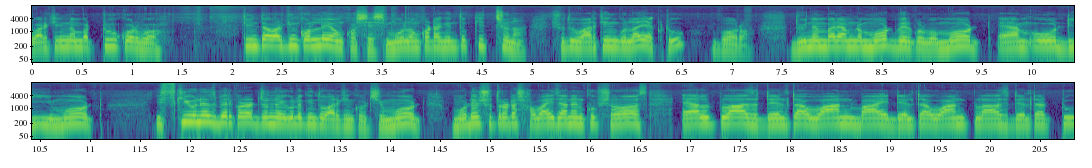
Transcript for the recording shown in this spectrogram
ওয়ার্কিং নাম্বার টু করব। তিনটা ওয়ার্কিং করলেই অঙ্ক শেষ। মূল অঙ্কটা কিন্তু কিচ্ছু না। শুধু ওয়ার্কিংগুলাই একটু বড়। দুই নম্বরে আমরা মোট বের করব। মোট, এম ও ডি মোট। স্কিউনেস বের করার জন্য এগুলো কিন্তু ওয়ার্কিং করছি। মোড মোডের সূত্রটা সবাই জানেন, খুব সহজ। L plus delta one by delta one plus delta two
